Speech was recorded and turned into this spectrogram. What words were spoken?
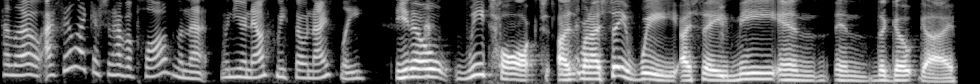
Hello. I feel like I should have applause when that when you announced me so nicely. You know, we talked. I, when I say we, I say me and and the goat guy.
